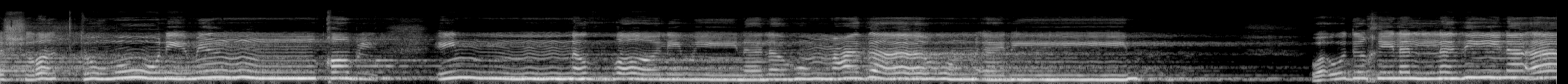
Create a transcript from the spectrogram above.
أشركتمون من قبل إن الظالمين لهم عذاب أليم وأدخل الذين آمنوا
